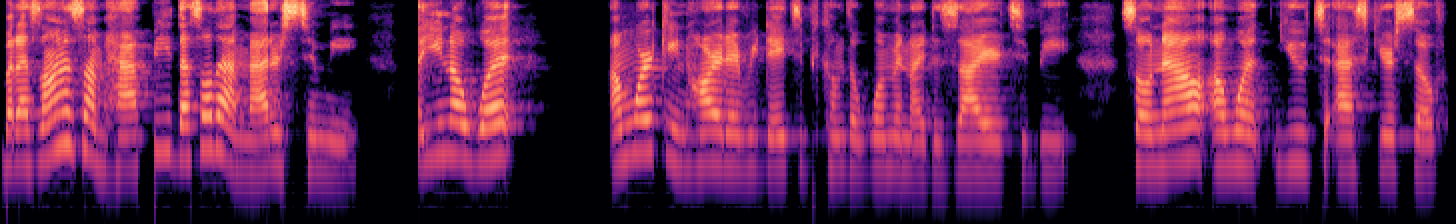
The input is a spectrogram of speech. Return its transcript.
but as long as I'm happy, that's all that matters to me. But you know what? I'm working hard every day to become the woman I desire to be. So now I want you to ask yourself,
